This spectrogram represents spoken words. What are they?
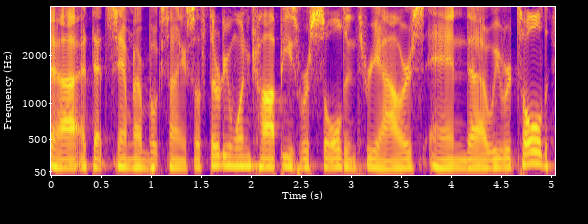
uh, at that Salmon Arm book signing. So 31 copies were sold in three hours, and uh, we were told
